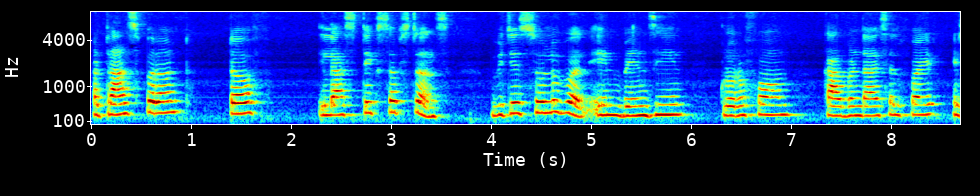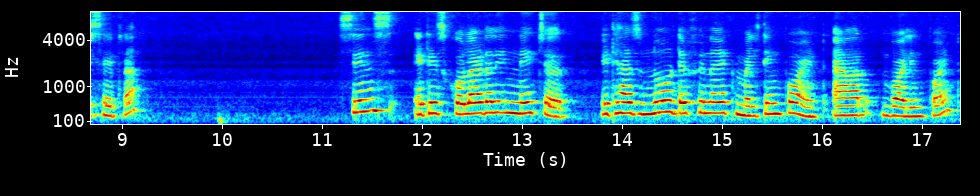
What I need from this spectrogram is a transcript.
a transparent, tough, elastic substance which is soluble in benzene, chloroform, carbon disulfide, etc. Since it is colloidal in nature, it has no definite melting point or boiling point.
